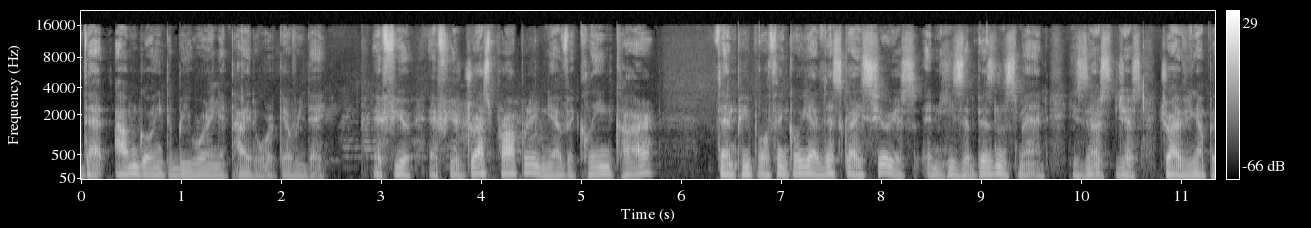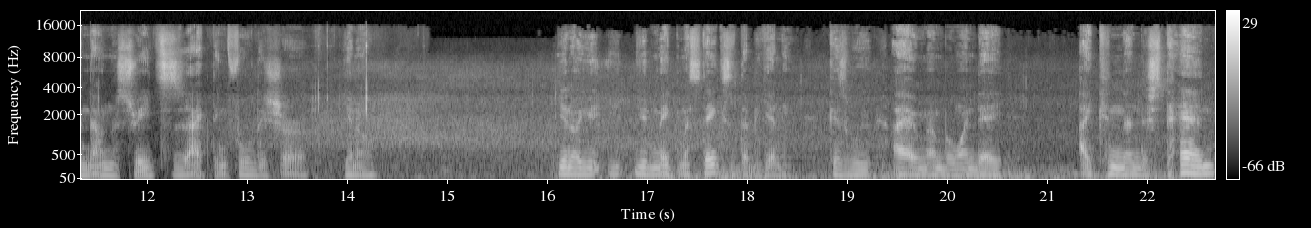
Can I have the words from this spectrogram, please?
that I'm going to be wearing a tie to work every day. If you're, if you're dressed properly and you have a clean car, then people think, oh yeah, this guy's serious and he's a businessman. He's not just driving up and down the streets acting foolish or, you know. You know, you, you- you'd make mistakes at the beginning because we. I remember one day, I couldn't understand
